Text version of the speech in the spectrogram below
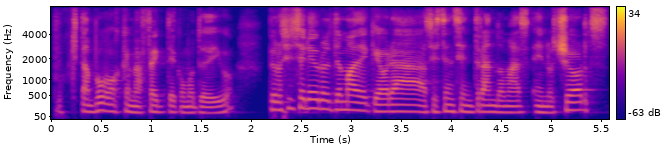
porque tampoco es que me afecte, como te digo, pero sí celebro el tema de que ahora se estén centrando más en los shorts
